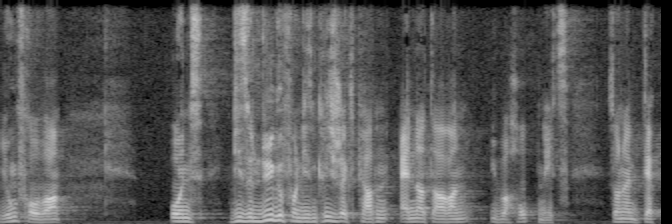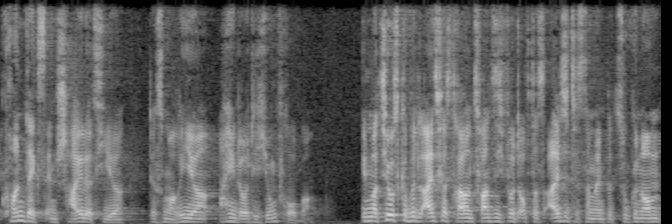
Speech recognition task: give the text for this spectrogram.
Jungfrau war. Und diese Lüge von diesen griechischen Experten ändert daran überhaupt nichts, sondern der Kontext entscheidet hier, dass Maria eindeutig Jungfrau war. In Matthäus Kapitel 1, Vers 23 wird auf das Alte Testament Bezug genommen.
